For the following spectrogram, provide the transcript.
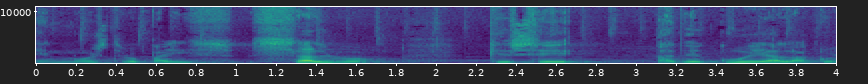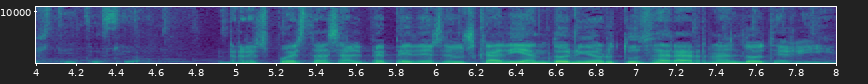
en nuestro país, salvo que se adecue a la Constitución. Respuestas al PP desde Euskadi, Antonio Ortúzar Arnaldo Tegui.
